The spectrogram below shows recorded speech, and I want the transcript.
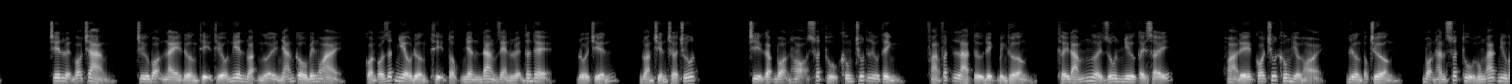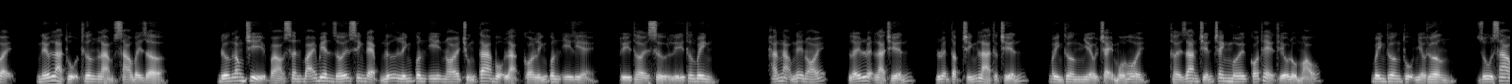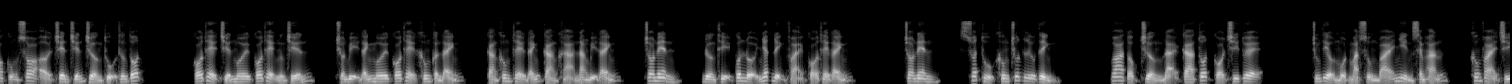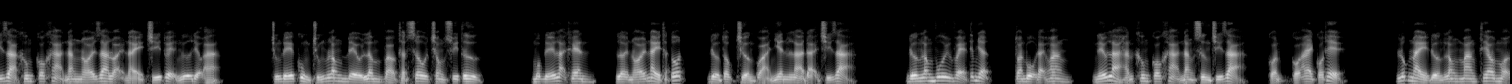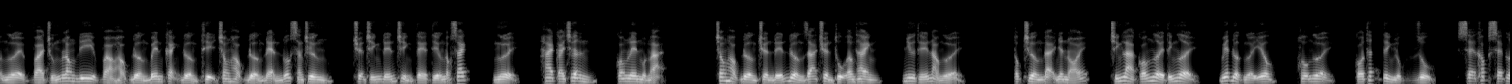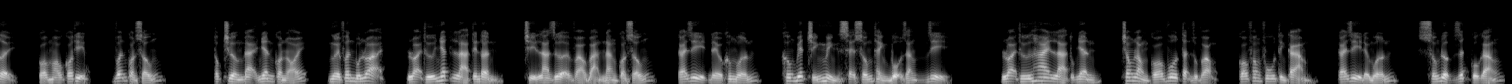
Trên luyện võ tràng, trừ bọn này đường thị thiếu niên đoạt người nhãn cầu bên ngoài, còn có rất nhiều đường thị tộc nhân đang rèn luyện thân thể, đối chiến, đoàn chiến chờ chút. Chỉ gặp bọn họ xuất thủ không chút lưu tình phản phất là tử địch bình thường, thấy đám người run như cầy sấy. Hỏa đế có chút không hiểu hỏi, đường tộc trường, bọn hắn xuất thủ hung ác như vậy, nếu là thụ thương làm sao bây giờ? Đường long chỉ vào sân bãi biên giới xinh đẹp nữ lính quân y nói, chúng ta bộ lạc có lính quân y gì tùy thời xử lý thương binh. Hắn ngạo nghễ nói, lấy luyện là chiến, luyện tập chính là thực chiến bình thường nhiều chảy mồ hôi, thời gian chiến tranh mới có thể thiếu đổ máu. Bình thường thụ nhiều thương, dù sao cũng so ở trên chiến trường thụ thương tốt. Có thể chiến mới có thể ngừng chiến, chuẩn bị đánh mới có thể không cần đánh, càng không thể đánh càng khả năng bị đánh, cho nên, đường thị quân đội nhất định phải có thể đánh. Cho nên, xuất thủ không chút lưu tình. Hoa tộc trưởng đại ca tốt có trí tuệ. Chúng tiểu một mặt sùng bái nhìn xem hắn, không phải trí giả không có khả năng nói ra loại này trí tuệ ngữ điệu a chúng đế cùng chúng long đều lâm vào thật sâu trong suy tư. Mục đế lại khen, lời nói này thật tốt, đường tộc trưởng quả nhiên là đại trí giả. Đường long vui vẻ tiếp nhận toàn bộ đại hoang, nếu là hắn không có khả năng xưng trí giả, còn có ai có thể? Lúc này đường long mang theo mọi người và chúng long đi vào học đường bên cạnh đường thị trong học đường đèn đuốc sáng trưng, chuyện chính đến chỉnh tề tiếng đọc sách, người, hai cái chân, cong lên một lại. Trong học đường truyền đến đường giã truyền thụ âm thanh, như thế nào người? Tộc trường đại nhân nói, chính là có người tính người, biết được người yêu hộ người, có thất tình lục dục, sẽ khóc sẽ cười, có máu có thịt, vẫn còn sống. Tộc trường đại nhân còn nói, người phân bốn loại loại thứ nhất là tên đần, chỉ là dựa vào bản năng còn sống, cái gì đều không muốn, không biết chính mình sẽ sống thành bộ rắn gì loại thứ hai là tục nhân, trong lòng có vô tận dục vọng, có phong phú tình cảm, cái gì đều muốn, sống được rất cố gắng.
